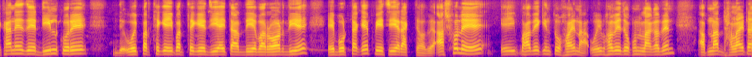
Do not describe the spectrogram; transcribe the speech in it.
এখানে যে ডিল করে ওই পার থেকে এই পার থেকে জিআই তার দিয়ে বা রড দিয়ে এই বোর্ডটাকে পেঁচিয়ে রাখতে হবে। আসলে এইভাবে কিন্তু হয় না। ওইভাবে যখন লাগাবেন, আপনার ঢালাইটা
